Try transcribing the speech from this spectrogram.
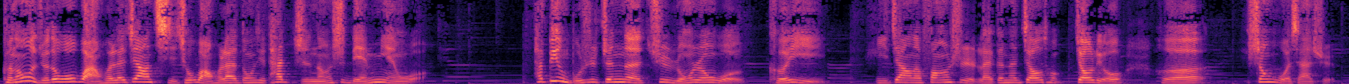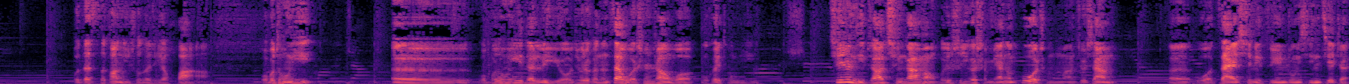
可能我觉得我挽回来这样祈求挽回来的东西，他只能是怜悯我，他并不是真的去容忍我可以以这样的方式来跟他交通交流和生活下去。我在思考你说的这些话啊，我不同意。呃，我不同意的理由就是，可能在我身上我不会同意。其实你知道情感挽回是一个什么样的过程吗？就像，呃，我在心理咨询中心接诊，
